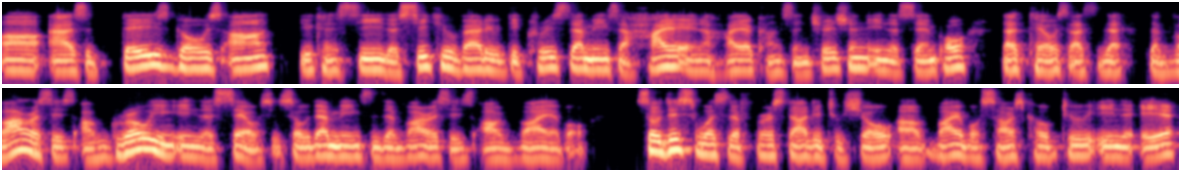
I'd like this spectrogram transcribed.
uh, as days goes on, you can see the CQ value decrease. That means a higher and a higher concentration in the sample. That tells us that the viruses are growing in the cells. So that means the viruses are viable. So this was the first study to show a viable SARS-CoV-2 in the air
